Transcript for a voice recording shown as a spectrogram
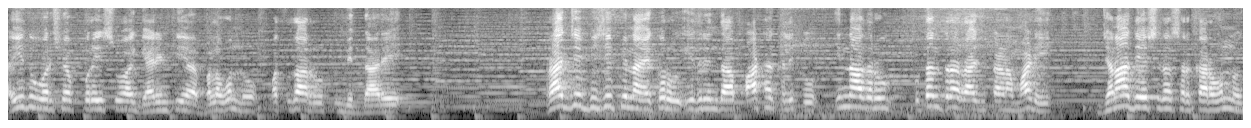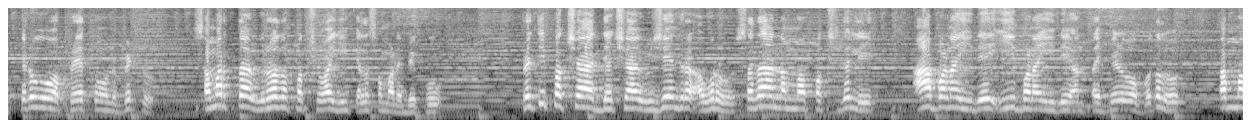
ಐದು ವರ್ಷ ಪೂರೈಸುವ ಗ್ಯಾರಂಟಿಯ ಬಲವನ್ನು ಮತದಾರರು ತುಂಬಿದ್ದಾರೆ. ರಾಜ್ಯ ಬಿಜೆಪಿ ನಾಯಕರು ಇದರಿಂದ ಪಾಠ ಕಲಿತು ಇನ್ನಾದರೂ ಕುತಂತ್ರ ರಾಜಕಾರಣ ಮಾಡಿ ಜನಾದೇಶದ ಸರ್ಕಾರವನ್ನು ಕೆಡವುವ ಪ್ರಯತ್ನವನ್ನು ಬಿಟ್ಟು ಸಮರ್ಥ ವಿರೋಧ ಪಕ್ಷವಾಗಿ ಕೆಲಸ ಮಾಡಬೇಕು. ಪ್ರತಿಪಕ್ಷ ಅಧ್ಯಕ್ಷ ವಿಜೇಂದ್ರ ಅವರು ಸದಾ ನಮ್ಮ ಪಕ್ಷದಲ್ಲಿ ಆ ಬಣ ಇದೆ, ಈ ಬಣ ಇದೆ ಅಂತ ಹೇಳುವ ಬದಲು ತಮ್ಮ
